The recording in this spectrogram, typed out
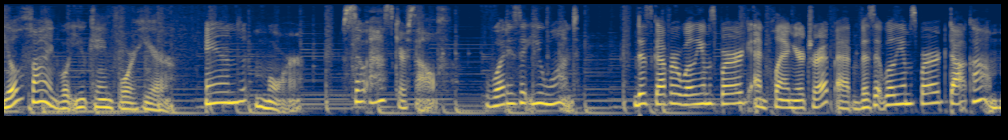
You'll find what you came for here and more. So ask yourself, what is it you want? Discover Williamsburg and plan your trip at visitwilliamsburg.com.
